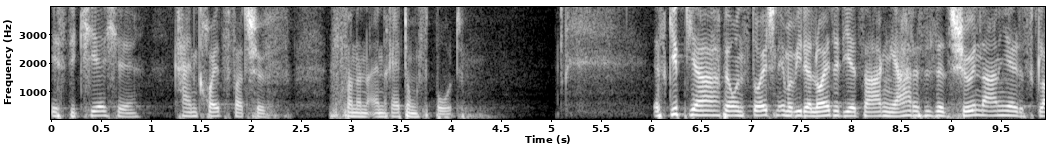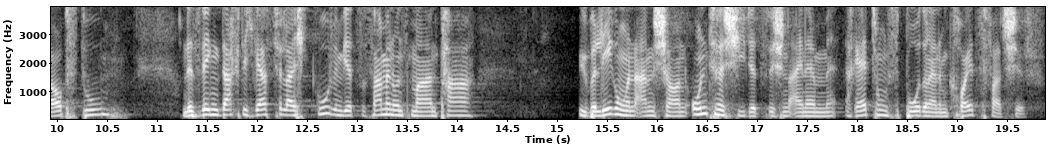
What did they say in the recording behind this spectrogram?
ist die Kirche kein Kreuzfahrtschiff, sondern ein Rettungsboot. Es gibt ja bei uns Deutschen immer wieder Leute, die jetzt sagen, ja, das ist jetzt schön, Daniel, das glaubst du. Und deswegen dachte ich, wäre es vielleicht gut, wenn wir zusammen uns mal ein paar Überlegungen anschauen, Unterschiede zwischen einem Rettungsboot und einem Kreuzfahrtschiff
